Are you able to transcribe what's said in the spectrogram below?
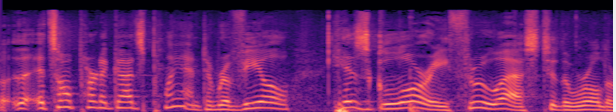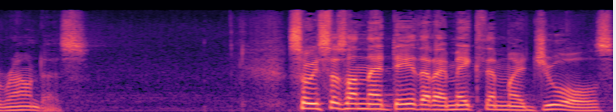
It's all part of God's plan to reveal His glory through us to the world around us. So he says, On that day that I make them my jewels.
